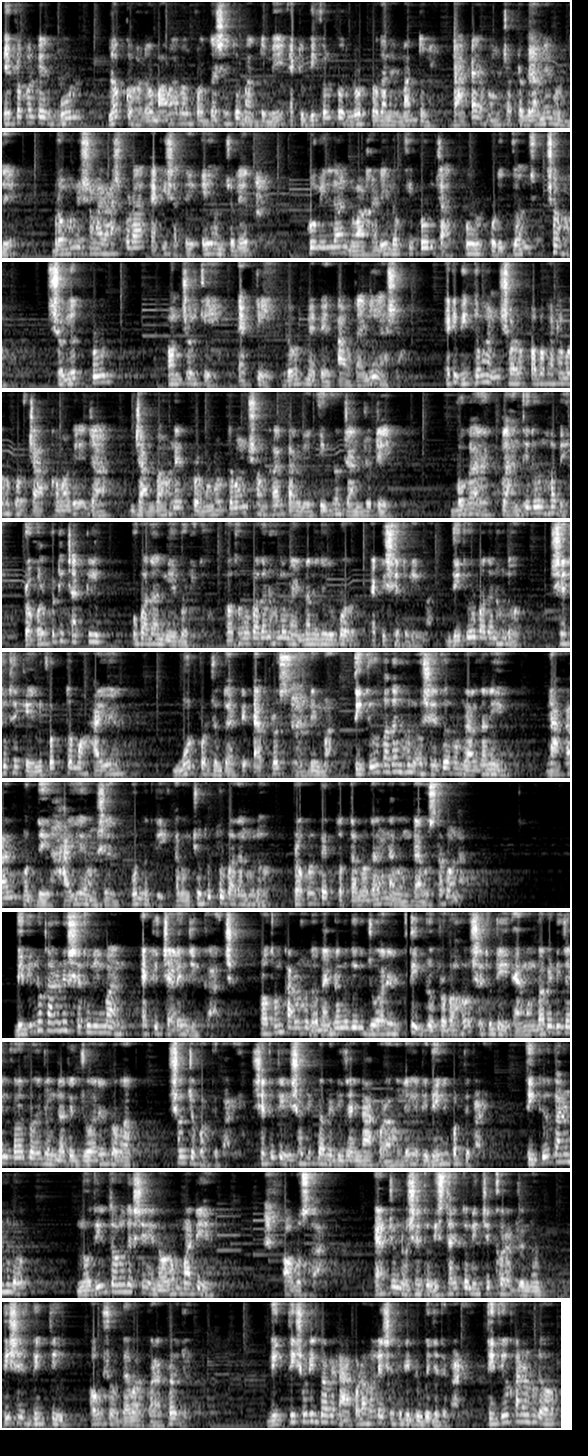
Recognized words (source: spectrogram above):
এই প্রকল্পের মূল লক্ষ্য হল মামা এবং পদ্মা সেতুর মাধ্যমে একটি বিকল্প রোড প্রদানের মাধ্যমে ঢাকা এবং চট্টগ্রামের মধ্যে ভ্রমণের সময় হ্রাস করা একই সাথে এই অঞ্চলের কুমিল্লা, নোয়াখালী, লক্ষ্মীপুর, চাঁদপুর ফরিদগঞ্জ সহ শরীয়তপুর অঞ্চলকে একটি রোড ম্যাপের আওতায় নিয়ে আসা। এটি বিদ্যমান সড়ক অবকাঠামোর উপর চাপ কমাবে যা যানবাহনের ক্রমবর্ধমান সংখ্যার কারণে তীব্র যানজটে বোগার ক্লান্তি দূর হবে। প্রকল্পটি চারটি উপাদান নিয়ে গঠিত। প্রথম উপাদান হলো মেঘনা নদীর উপর একটি সেতু নির্মাণ। দ্বিতীয় উপাদান হলো সেতু থেকে নিকটতম হাইওয়ে মোড় পর্যন্ত একটি অ্যাপ্রোচ নির্মাণ। তৃতীয় উপাদান হল সেতু এবং রাজধানী ঢাকার মধ্যে হাইওয়ে অংশের উন্নতি এবং চতুর্থ উপাদান হল প্রকল্পের তত্ত্বাবধান এবং ব্যবস্থাপনা। বিভিন্ন কারণে সেতু নির্মাণ একটি চ্যালেঞ্জিং কাজ। প্রথম কারণ হলো মেঘনা নদীর জোয়ারের তীব্র প্রবাহ। সেতুটি এমনভাবে ডিজাইন করা প্রয়োজন যাতে জোয়ারের প্রভাব সহ্য করতে পারে। সেতুটি সঠিকভাবে ডিজাইন না করা হলে এটি ভেঙে পড়তে পারে। তৃতীয় কারণ হলো নদীর তলদেশে নরম মাটির অবস্থান। এর জন্য সেতুর স্থায়িত্ব নিশ্চিত করার জন্য বিশেষ বৃত্তি কৌশল ব্যবহার করা প্রয়োজন। বৃত্তি সঠিকভাবে না করা হলে সেতুটি ডুবে যেতে পারে। তৃতীয় কারণ হলো,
